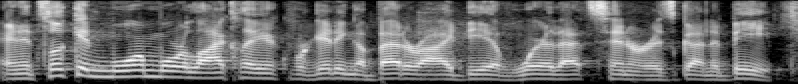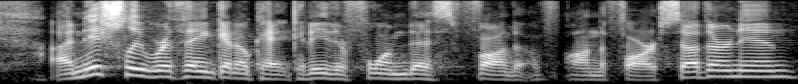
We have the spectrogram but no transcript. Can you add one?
and it's looking more and more likely like we're getting a better idea of where that center is going to be. Initially, we're thinking, okay, it could either form this on the, on the far southern end,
